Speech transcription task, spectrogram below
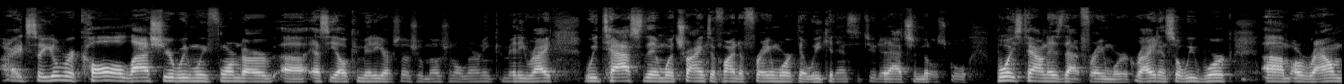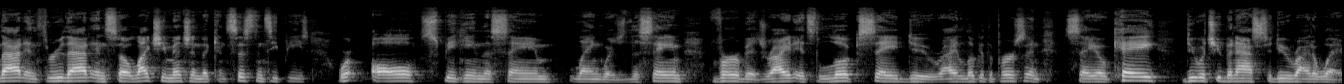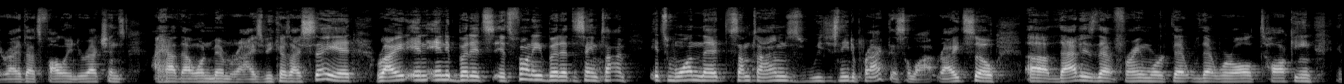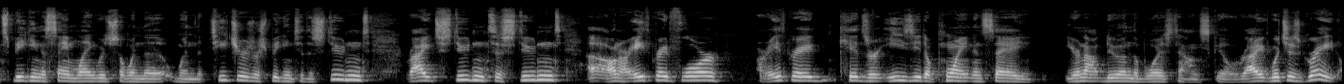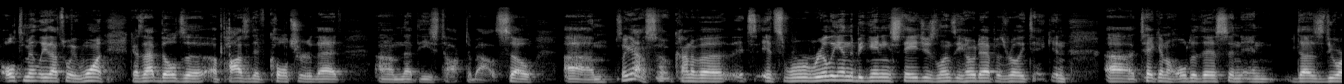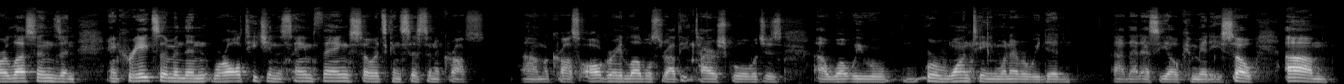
All right, so you'll recall last year when we formed our uh, SEL committee, our social emotional learning committee, right? We tasked them with trying to find a framework that we could institute at Atchison Middle School. Boys Town is that framework, right? And so we work um, around that and through that. And so, like she mentioned, the consistency piece, we're all speaking the same language, the same verbiage, right? It's look, say, do, right? Look at the person, say okay, do what you've been asked to do right away, right? That's following directions. I have that one memorized because I say it, right? And and it, but it's it's funny, but at the same time, it's one that sometimes we just need to practice a lot, right? So uh, that is that framework that that we're all talking and speaking the same language. So when the when the teachers are speaking to the student, right, student to student uh, on our eighth grade floor, our eighth grade kids are easy to point and say, you're not doing the Boys Town skill, right? Which is great. Ultimately, that's what we want because that builds a, a positive culture that um, that these talked about. So, um, so yeah, so kind of a it's it's we're really in the beginning stages. Lindsay Hodep has really taken uh, taken a hold of this and, and does do our lessons and and creates them, and then we're all teaching the same thing, so it's consistent across. Um, across all grade levels throughout the entire school, which is uh, what we were, were wanting whenever we did uh, that SEL committee. So, um,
